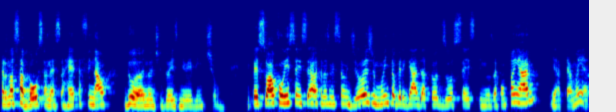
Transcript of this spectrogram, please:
para nossa bolsa nessa reta final do ano de 2021. E pessoal, com isso eu encerro a transmissão de hoje. Muito obrigada a todos vocês que nos acompanharam e até amanhã.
